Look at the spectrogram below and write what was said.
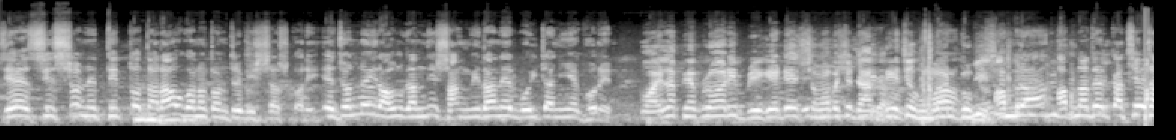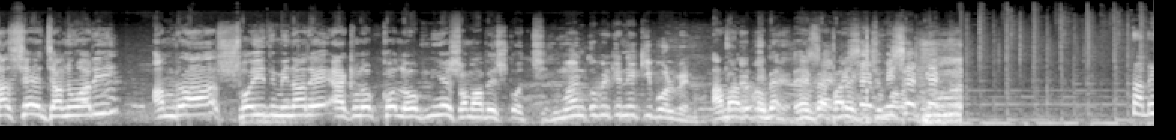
যে শীর্ষ নেতৃত্ব তারাও গণতন্ত্রে বিশ্বাস করে। এজন্যই রাহুল গান্ধী সংবিধানের বইটা নিয়ে ঘোরেন। পয়লা ফেব্রুয়ারি ব্রিগেডের সমাবেশে ডাক দিয়েছে হুমায়ুন কবির। আমরা আপনাদের কাছে আঠাশে জানুয়ারি আমরা শহীদ মিনারে এক লক্ষ লোক নিয়ে সমাবেশ করছি। হুমায়ুন কবিরকে নিয়ে কি বলবেন? আমার ব্যাপারে কিছু। তবে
